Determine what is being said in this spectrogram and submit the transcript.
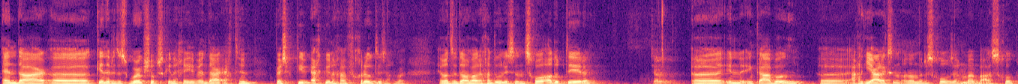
En daar kinderen dus workshops kunnen geven. En daar echt hun perspectief echt kunnen gaan vergroten, zeg maar. En wat we dan willen gaan doen is een school adopteren. Zo. eh, in, in Cabo. Eh, eigenlijk jaarlijks een, een andere school, zeg maar, basisschool.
